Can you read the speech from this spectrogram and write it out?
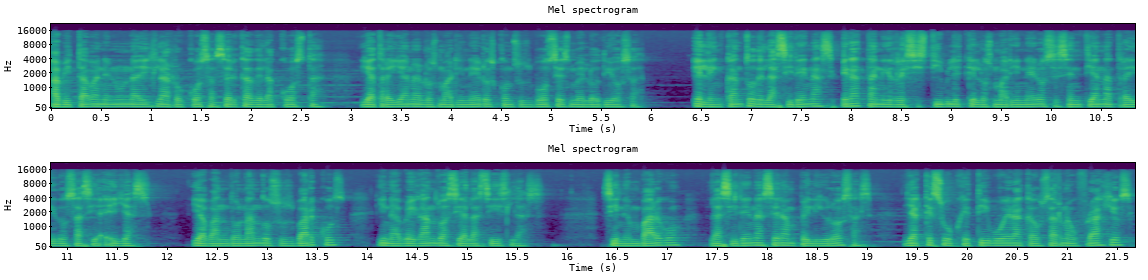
Habitaban en una isla rocosa cerca de la costa y atraían a los marineros con sus voces melodiosas. El encanto de las sirenas era tan irresistible que los marineros se sentían atraídos hacia ellas y abandonando sus barcos y navegando hacia las islas. Sin embargo, las sirenas eran peligrosas, ya que su objetivo era causar naufragios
